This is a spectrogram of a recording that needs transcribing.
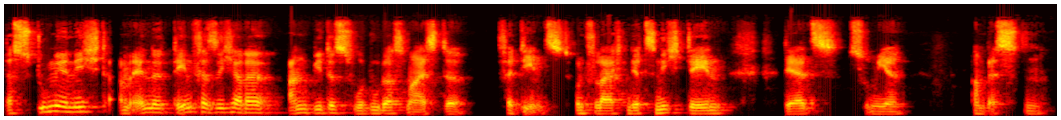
dass du mir nicht am Ende den Versicherer anbietest, wo du das meiste verdienst und vielleicht jetzt nicht den, der jetzt zu mir am besten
